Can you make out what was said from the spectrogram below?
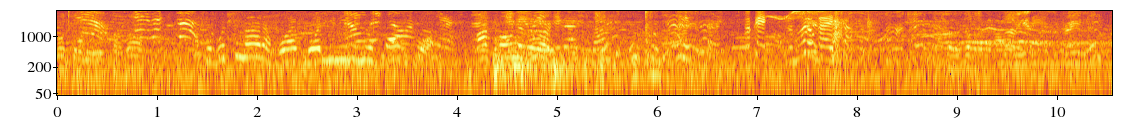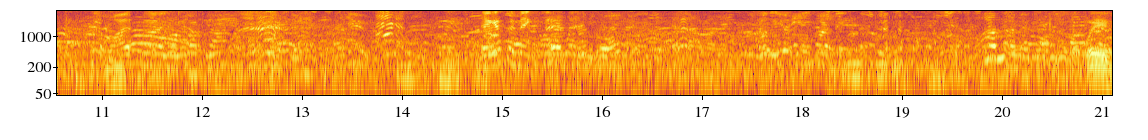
one here? Said, what's the matter? What, what do you need a new phone for? My phone is working. Sounds Okay, let's go, guys. No, I guess this is brand new. Wi-Fi. I guess it makes sense. Wait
